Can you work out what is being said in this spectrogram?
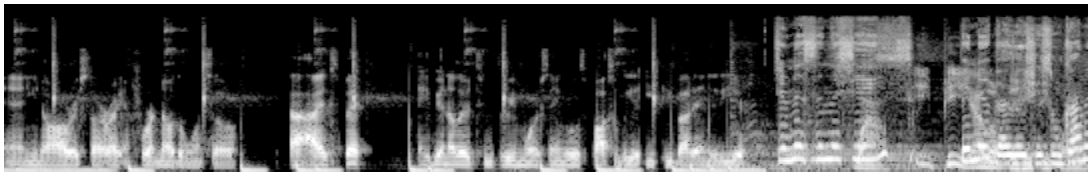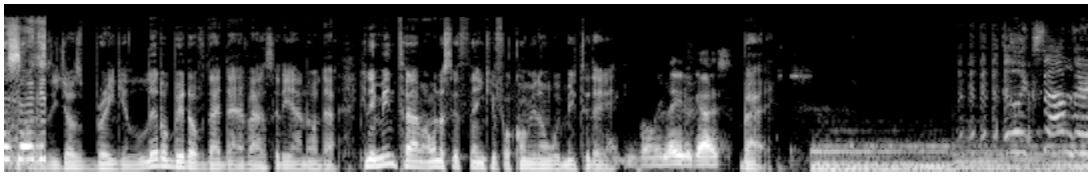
and you know I already start writing for another one. So I, I expect maybe another two, three more singles, possibly an EP by the end of the year. Gymnast in the Wow. EP, They I love the EP some part kind of circus. because it just bring a little bit of that diversity. I know that. In the meantime, I want to say thank you for coming on with me today. Thank you for me later, guys. Bye. Alexander,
